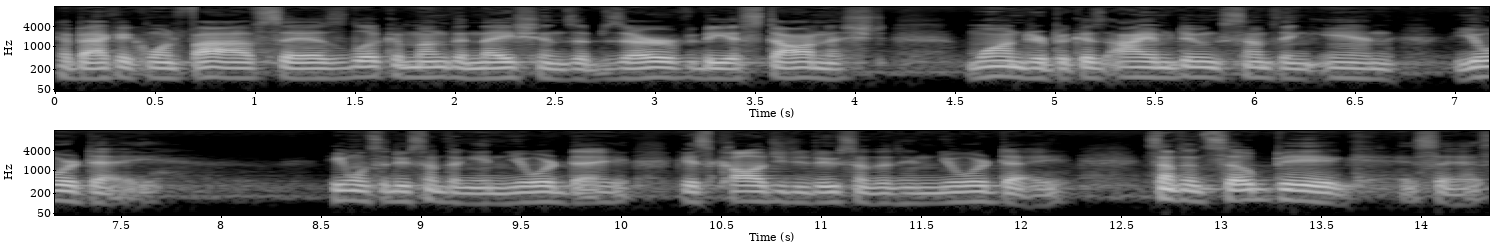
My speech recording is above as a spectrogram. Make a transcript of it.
Habakkuk 1.5 says, Look among the nations, observe, be astonished, wonder, because I am doing something in your day. He wants to do something in your day. He's called you to do something in your day. Something so big, it says.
